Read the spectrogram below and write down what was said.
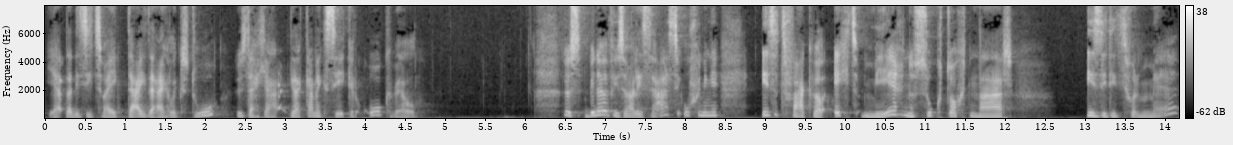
Ja, dat is iets wat ik dagelijks doe, dus dat, ga, dat kan ik zeker ook wel. Dus binnen visualisatieoefeningen is het vaak wel echt meer een zoektocht naar: is dit iets voor mij?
